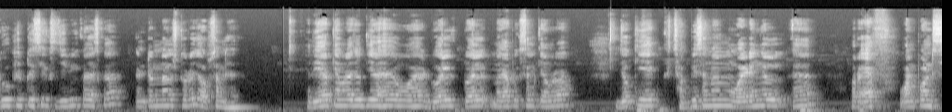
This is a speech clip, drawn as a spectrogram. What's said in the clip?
256 जीबी का इसका इंटरनल स्टोरेज ऑप्शन है। रियर कैमरा जो दिया है, वो है डुअल 12 मेगापिक्सल कैमरा जो कि एक 26 एम एम वाइड एंगल है और एफ़ 1.6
